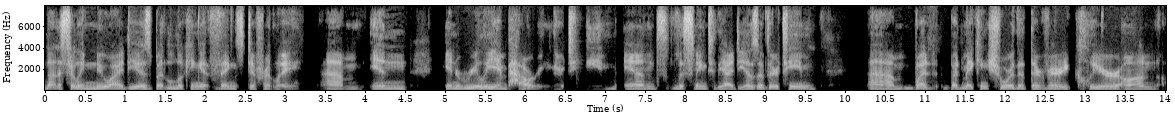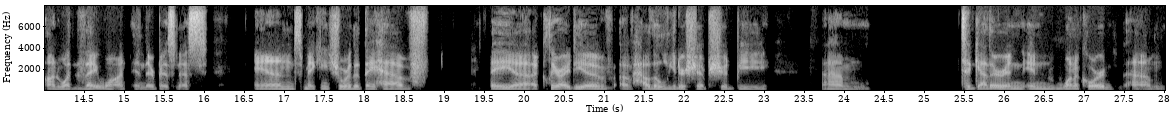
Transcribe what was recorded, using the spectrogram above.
not necessarily new ideas, but looking at things differently um, in in really empowering their team and listening to the ideas of their team, um, but but making sure that they're very clear on on what they want in their business, and making sure that they have a, uh, a clear idea of, of how the leadership should be um, together in, in one accord um,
